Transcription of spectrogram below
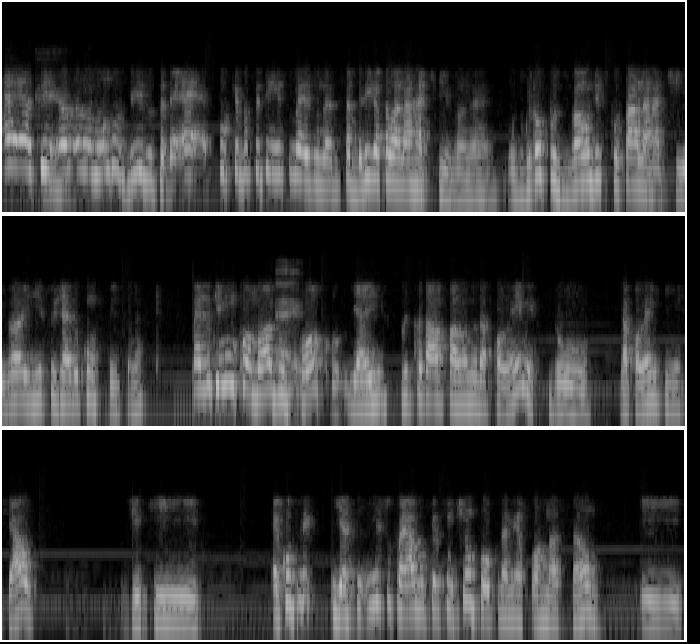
É, assim, eu, eu, não duvido também. É porque você tem isso mesmo, né? Essa briga pela narrativa, né? Os grupos vão disputar a narrativa e isso gera o conflito, né? Mas o que me incomoda é. um pouco, e aí por isso que eu estava falando da polêmica, do, da polêmica inicial, de que é complicado. E assim, isso foi algo que eu senti um pouco na minha formação, e,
